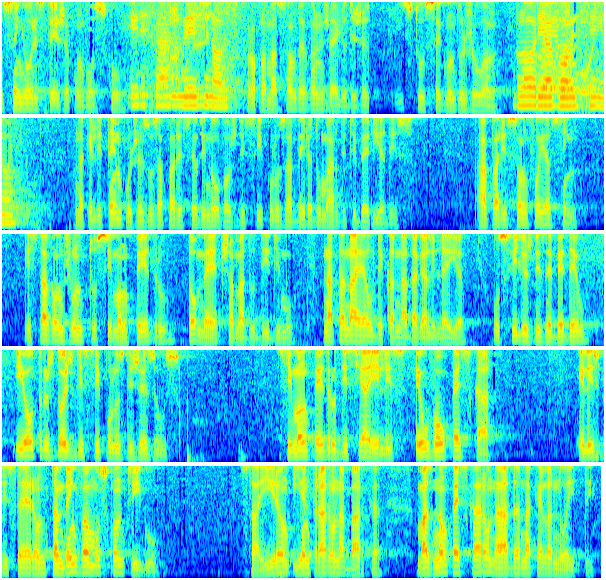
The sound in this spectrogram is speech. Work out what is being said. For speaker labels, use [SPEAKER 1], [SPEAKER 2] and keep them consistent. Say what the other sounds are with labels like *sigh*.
[SPEAKER 1] O Senhor esteja convosco.
[SPEAKER 2] Ele está no meio de nós.
[SPEAKER 1] Proclamação do Evangelho de Jesus Cristo segundo João.
[SPEAKER 2] Glória a vós, Senhor.
[SPEAKER 1] Naquele tempo, Jesus apareceu de novo aos discípulos à beira do mar de Tiberíades. A aparição foi assim. Estavam juntos Simão Pedro, Tomé, chamado Dídimo, Natanael de Caná da Galileia, os filhos de Zebedeu e outros dois discípulos de Jesus. Simão Pedro disse a eles: Eu vou pescar. Eles disseram: Também vamos contigo. Saíram e entraram na barca, mas não pescaram nada naquela noite.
